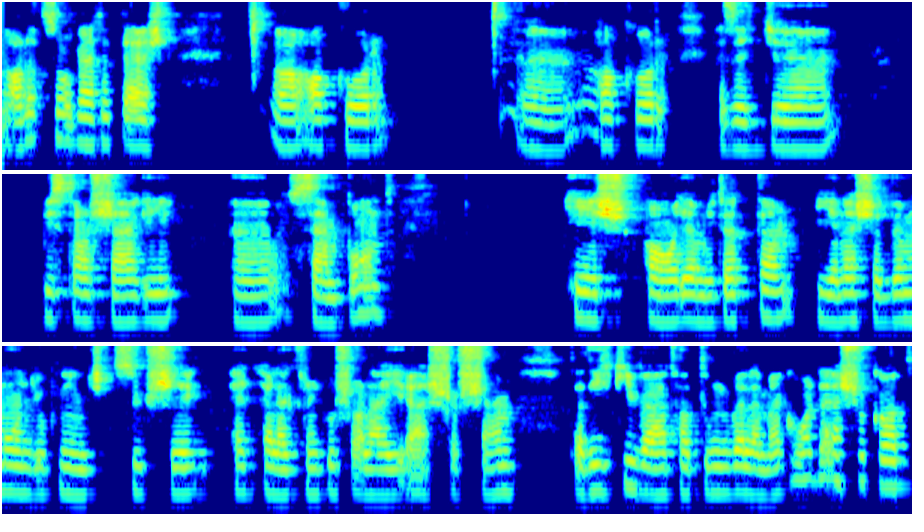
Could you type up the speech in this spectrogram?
adatszolgáltatást, akkor, akkor ez egy biztonsági szempont, és ahogy említettem, ilyen esetben mondjuk nincs szükség egy elektronikus aláírásra sem, tehát így kiválthatunk vele megoldásokat,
